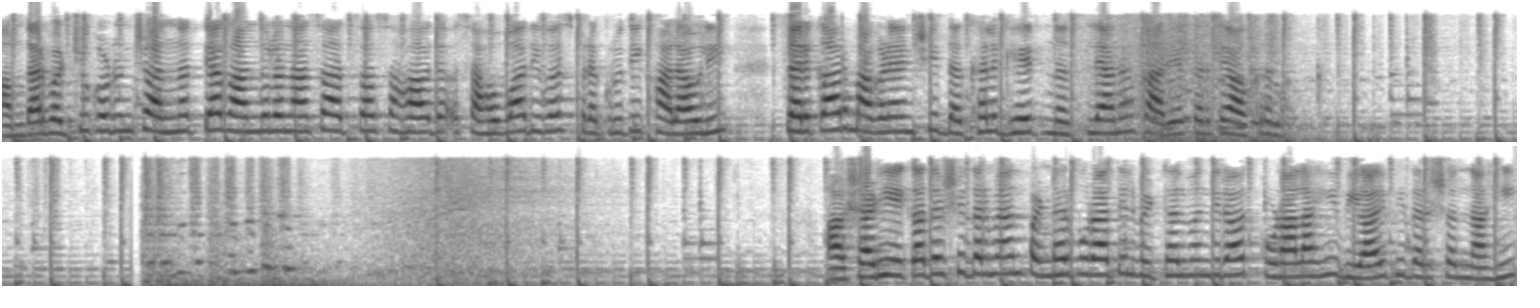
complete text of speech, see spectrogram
आमदार बच्चू कडूंच्या अन्नत्याग आंदोलनाचा आजचा सहावा दिवस प्रकृती खालावली. सरकार मागण्यांची दखल घेत नसल्यानं कार्यकर्ते आक्रमक. आषाढी एकादशी दरम्यान पंढरपुरातील विठ्ठल मंदिरात कुणालाही व्हीआयपी दर्शन नाही.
